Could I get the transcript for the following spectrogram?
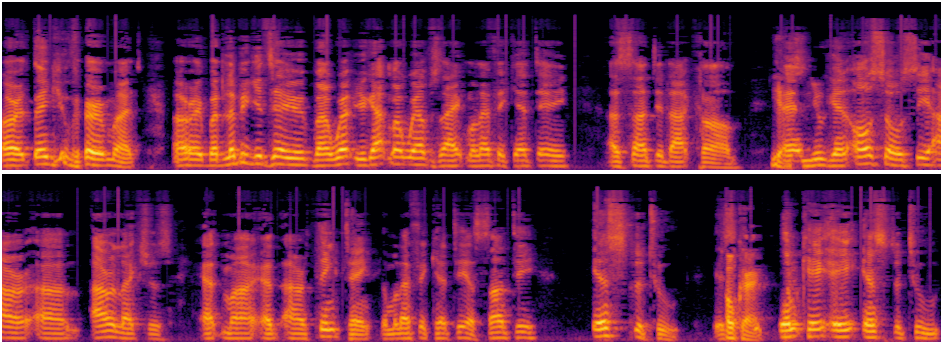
all right. Thank you very much. All right, but let me get tell you my web. You got my website, maleficeasante.com. Yes, and you can also see our uh, our lectures at my at our think tank, the Malefic Asante Institute It's Okay. MKA Institute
